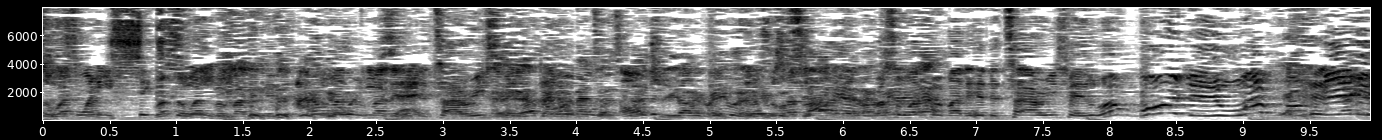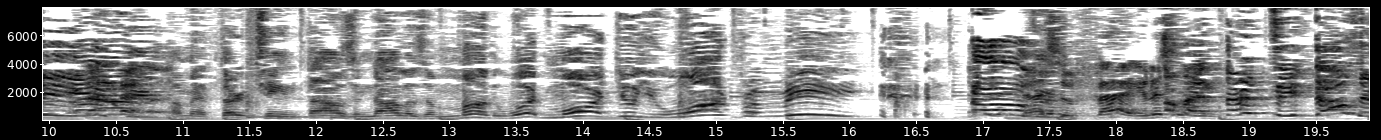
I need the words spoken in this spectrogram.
Russell of Westbrook. 2016. Russell Westbrook about to hit, I don't know where about he's at. The Tyrese Hey, face. I think back to this All the country. Like, we development- were, we Russell were Westbrook, sliding. Russell Westbrook about to hit the Tyrese face. What more do you want from me? I'm at thirteen thousand dollars a month. What more do you want from me? Oh, That's a fact, and it's I'm like. at 13,000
